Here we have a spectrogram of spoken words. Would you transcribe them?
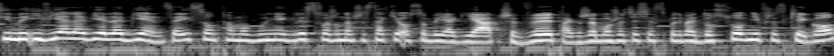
simy i wiele, wiele więcej. Są tam ogólnie gry stworzone przez takie osoby jak ja czy wy, także możecie się spodziewać dosłownie wszystkiego.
